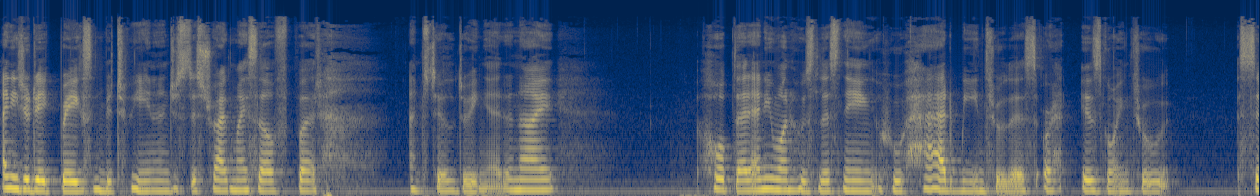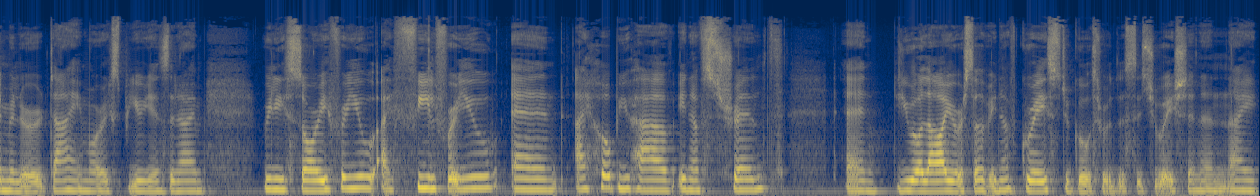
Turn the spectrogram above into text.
I need to take breaks in between and just distract myself, but I'm still doing it. And I, hope that anyone who's listening who had been through this or is going through similar time or experience that I'm really sorry for you. I feel for you and I hope you have enough strength and you allow yourself enough grace to go through this situation. And I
